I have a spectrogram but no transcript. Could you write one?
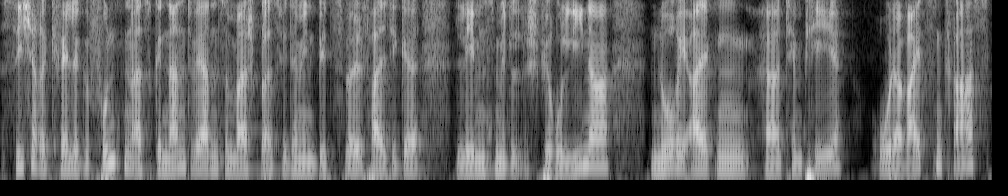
sichere Quelle gefunden. Also genannt werden zum Beispiel als Vitamin B12-haltige Lebensmittel Spirulina, Norialgen, äh, Tempeh oder Weizengras.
